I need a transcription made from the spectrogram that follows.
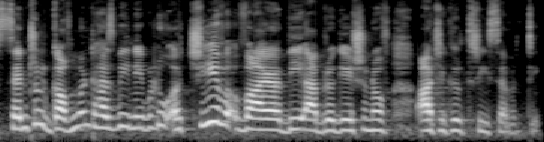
central government has been able to achieve via the abrogation of Article 370.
